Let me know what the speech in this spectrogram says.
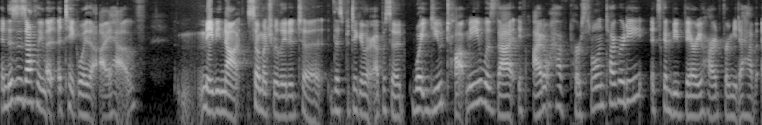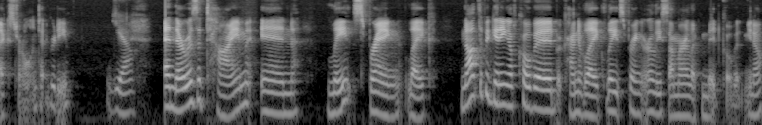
And this is definitely a, a takeaway that I have maybe not so much related to this particular episode. What you taught me was that if I don't have personal integrity, it's going to be very hard for me to have external integrity. Yeah. And there was a time in late spring, like not the beginning of COVID, but kind of like late spring, early summer, like mid COVID, you know,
